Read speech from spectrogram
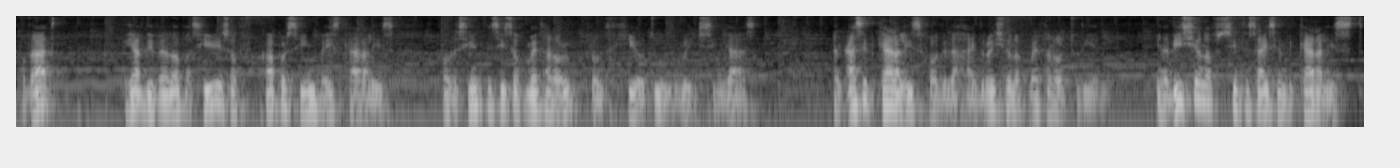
For that, we have developed a series of copper zinc based catalysts for the synthesis of methanol from CO2-rich syngas and acid catalysts for the dehydration of methanol to DME. In addition of synthesizing the catalyst,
